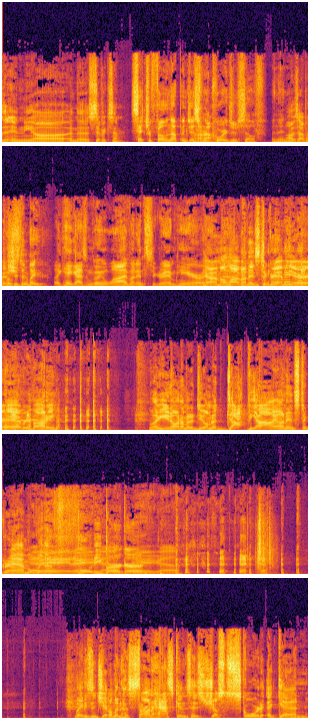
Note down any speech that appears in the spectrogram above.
in the uh, in the Civic Center. set your phone up and just I don't know. record yourself, and then Oh, is that what post should it do? later. like, hey guys, I'm going live on Instagram here. Yeah, and, I'm on uh, live on Instagram here. Hey, everybody. Well, you know what I'm going to do? I'm going to dot the I on Instagram yeah, with hey, a there you 40 go. burger. There you go. Ladies and gentlemen, Hassan Haskins has just scored again.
